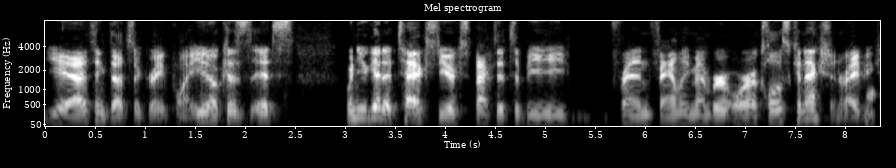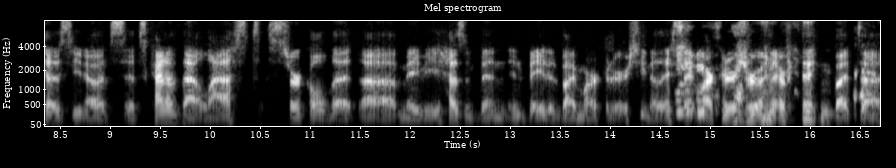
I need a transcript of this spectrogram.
yeah i think that's a great point. You know because it's when you get a text you expect it to be friend family member or a close connection right? Because you know it's it's kind of that last circle that uh, maybe hasn't been invaded by marketers. You know they say marketers ruin everything but uh,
